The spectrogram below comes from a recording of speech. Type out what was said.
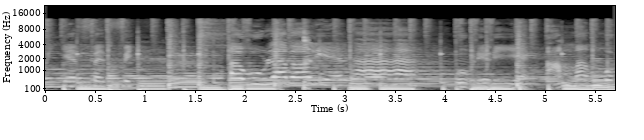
onye fefe awula boliela obreriye amambo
